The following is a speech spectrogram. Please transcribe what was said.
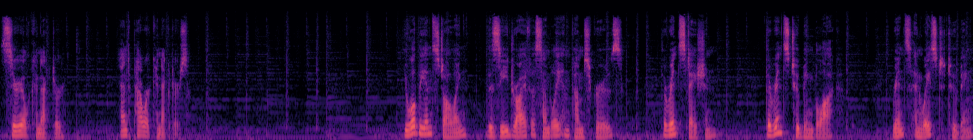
serial connector, and power connectors. You will be installing the Z-drive assembly and thumb screws, the rinse station, the rinse tubing block, rinse and waste tubing,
